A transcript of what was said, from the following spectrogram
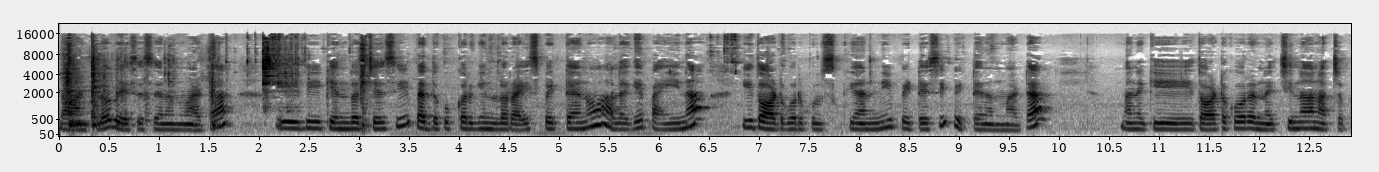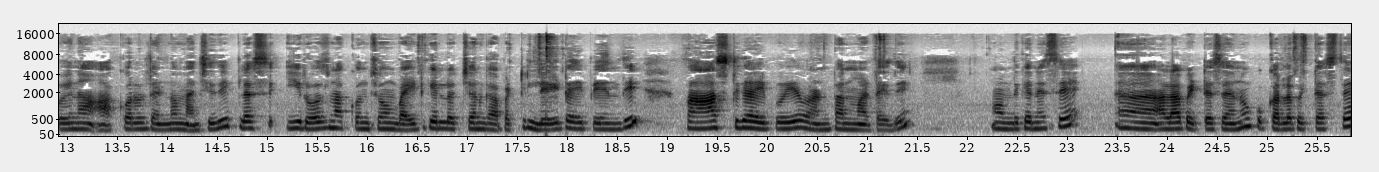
దాంట్లో వేసేసాను అనమాట ఇది కింద వచ్చేసి పెద్ద కుక్కర్ గిన్నెలో రైస్ పెట్టాను. అలాగే పైన ఈ తోటకూర పులుసుకి అన్నీ పెట్టేసి పెట్టాను అనమాట మనకి తోటకూర నచ్చినా నచ్చపోయినా ఆకుకూరలు తినడం మంచిది. ప్లస్ ఈ రోజు నాకు కొంచెం బయటికి వెళ్ళి వచ్చాను కాబట్టి లేట్ అయిపోయింది. ఫాస్ట్గా అయిపోయే వంట అనమాట ఇది. అందుకనేసి అలా పెట్టేశాను. కుక్కర్లో పెట్టేస్తే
